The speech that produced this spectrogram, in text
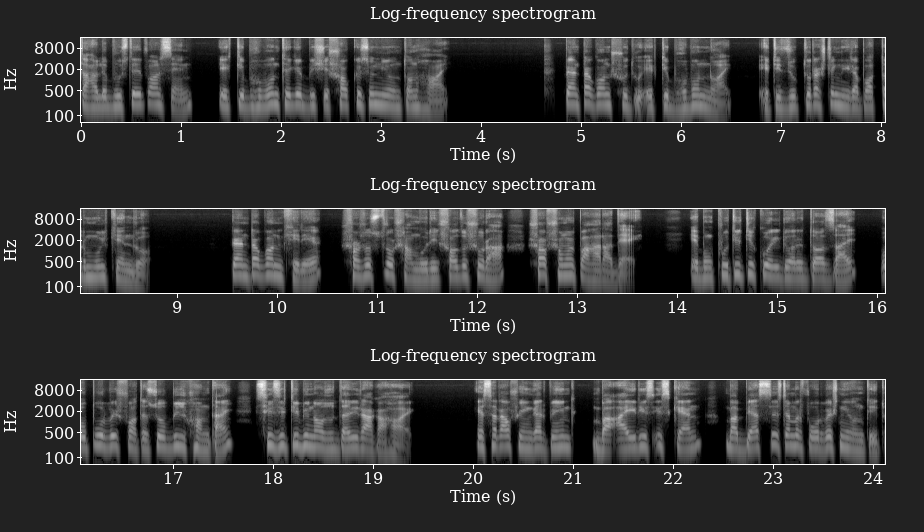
তাহলে বুঝতেই পারছেন একটি ভবন থেকে বিশ্বের সবকিছু নিয়ন্ত্রণ হয়। প্যান্টাগন শুধু একটি ভবন নয়, এটি যুক্তরাষ্ট্রের নিরাপত্তার মূল কেন্দ্র। প্যান্টাগন ঘিরে সশস্ত্র সামরিক সদস্যরা সবসময় পাহারা দেয় এবং প্রতিটি করিডোরের দরজায় ও প্রবেশ পথে চব্বিশ ঘন্টায় সিসিটিভি নজরদারি রাখা হয়। এছাড়াও ফিঙ্গারপ্রিন্ট বা আইরিস স্ক্যান বা ব্যাস সিস্টেমের প্রবেশ নিয়ন্ত্রিত।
